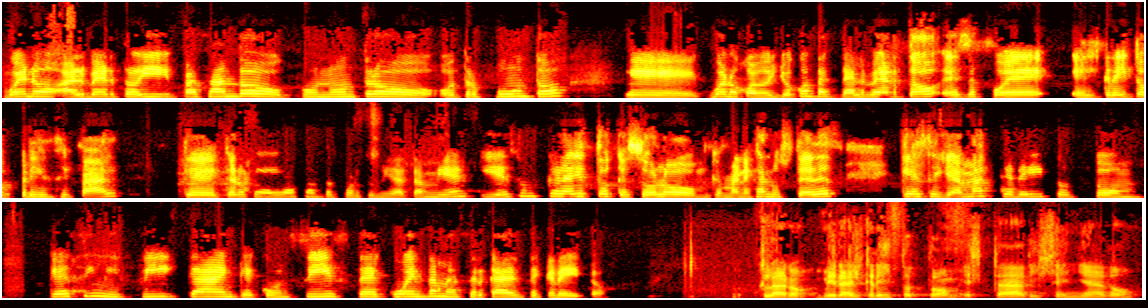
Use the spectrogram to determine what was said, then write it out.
Bueno, Alberto, y pasando con otro, otro punto, que, bueno, cuando yo contacté a Alberto, ese fue el crédito principal, que creo que hay bastante oportunidad también, y es un crédito que solo, que manejan ustedes, que se llama crédito TOM. ¿Qué significa? ¿En qué consiste? Cuéntame acerca de este crédito. Claro, mira, el crédito TOM está diseñado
